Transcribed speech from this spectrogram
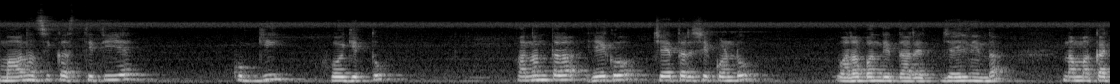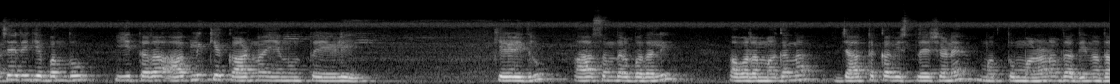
ಮಾನಸಿಕ ಸ್ಥಿತಿಯೇ ಕುಗ್ಗಿ ಹೋಗಿತ್ತು. ಅನಂತರ ಹೇಗೋ ಚೇತರಿಸಿಕೊಂಡು ಹೊರಬಂದಿದ್ದಾರೆ ಜೈಲಿನಿಂದ. ನಮ್ಮ ಕಚೇರಿಗೆ ಬಂದು ಈ ಥರ ಆಗಲಿಕ್ಕೆ ಕಾರಣ ಏನು ಅಂತ ಹೇಳಿ ಕೇಳಿದರು. ಆ ಸಂದರ್ಭದಲ್ಲಿ ಅವರ ಮಗನ ಜಾತಕ ವಿಶ್ಲೇಷಣೆ ಮತ್ತು ಮರಣದ ದಿನದ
